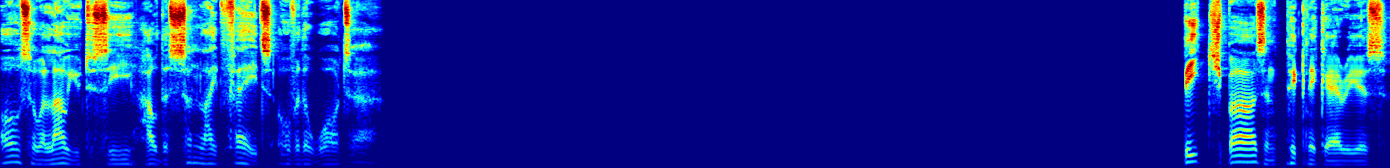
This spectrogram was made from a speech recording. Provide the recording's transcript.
also allow you to see how the sunlight fades over the water. Beach bars and picnic areas.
